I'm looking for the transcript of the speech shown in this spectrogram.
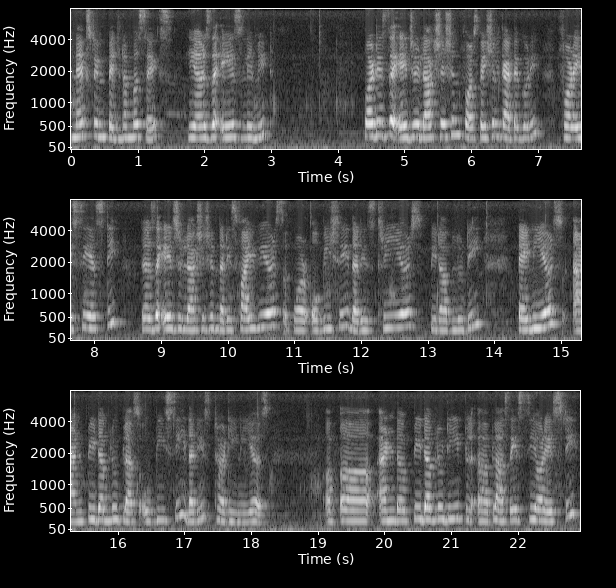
next in page number 6 here is the age limit. What is the age relaxation for special category? For SC ST there is the age relaxation that is 5 years. For OBC that is 3 years. PWD 10 years and PW plus OBC that is 13 years. Uh, uh, and uh, PWD pl uh, plus SC or ST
